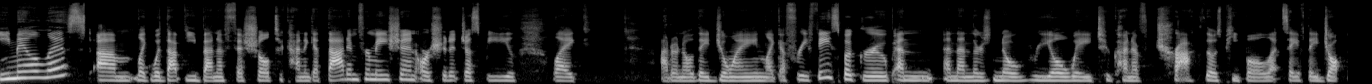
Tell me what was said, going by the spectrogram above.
email list? Um, like, would that be beneficial to kind of get that information, or should it just be like, I don't know, they join like a free Facebook group and and then there's no real way to kind of track those people, let's say if they drop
